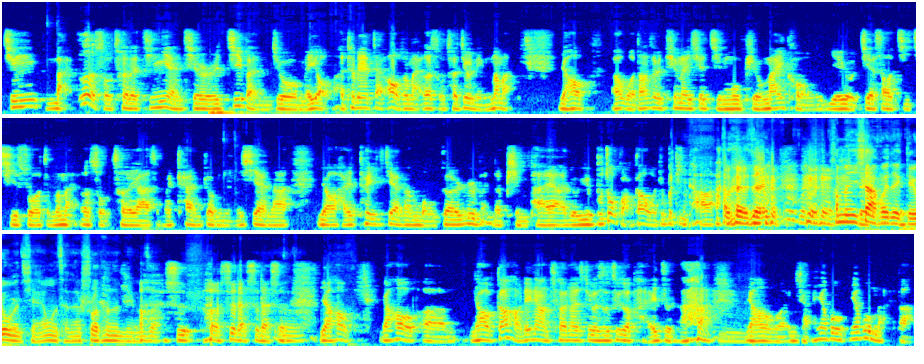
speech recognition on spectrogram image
经买二手车的经验其实基本就没有啊，特别在澳洲买二手车就零了嘛。然后呃，我当时听了一些节目，比如 Michael 也有介绍几期说怎么买二手车呀，怎么看各种年限呐、然后还推荐了某个日本的品牌啊。由于不做广告，我就不提他了。对 对，他们下回得给我们钱，我才能说他的名字。是，是的，是的，是。嗯然后然后呃，然后刚好那辆车呢就是这个牌子啊，嗯然后我一想，哎要不要不买吧？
